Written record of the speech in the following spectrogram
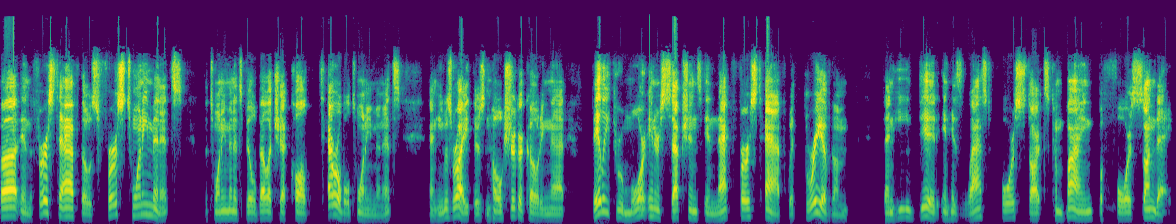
But in the first half, those first 20 minutes, the 20 minutes Bill Belichick called terrible 20 minutes, and he was right. There's no sugarcoating that. Bailey threw more interceptions in that first half, with three of them, than he did in his last four starts combined before Sunday.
